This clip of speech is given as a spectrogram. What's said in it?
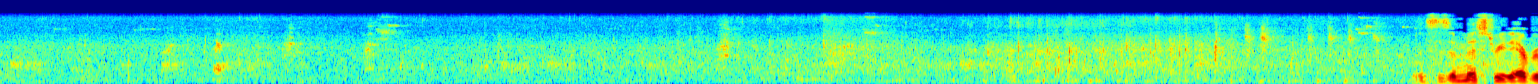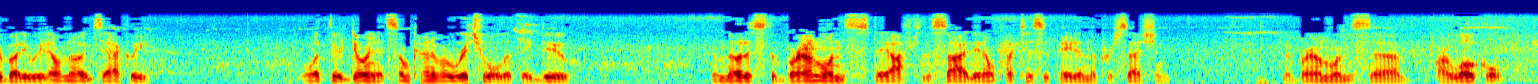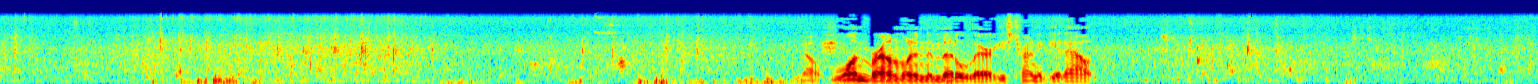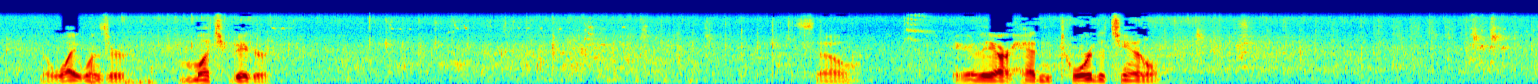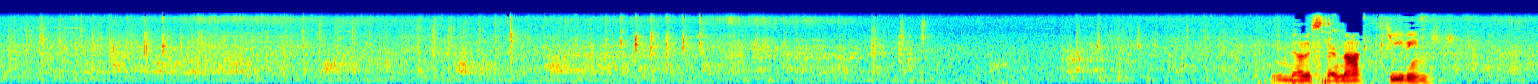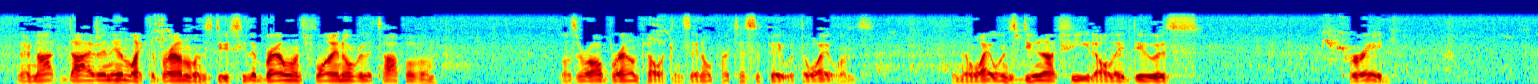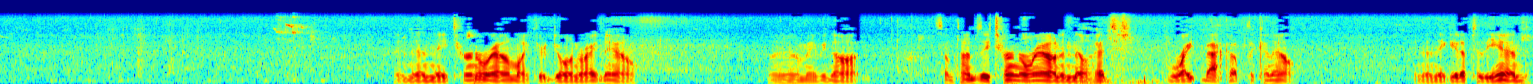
This is a mystery to everybody. We don't know exactly what they're doing. It's some kind of a ritual that they do. You'll notice the brown ones stay off to the side. They don't participate in the procession. The brown ones uh, are local. Got one brown one in the middle there. He's trying to get out. The white ones are much bigger. So here they are heading toward the channel. You notice they're not feeding they're not diving in like the brown ones do. See the brown ones flying over the top of them? Those are all brown pelicans. They don't participate with the white ones. And the white ones do not feed. All they do is parade. And then they turn around like they're doing right now. Well, maybe not. Sometimes they turn around and they'll head right back up the canal. And then they get up to the end,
